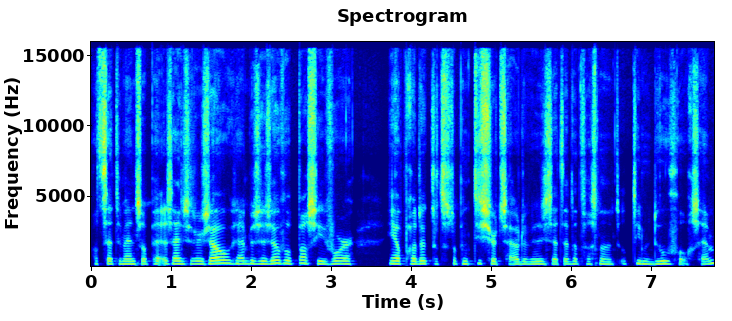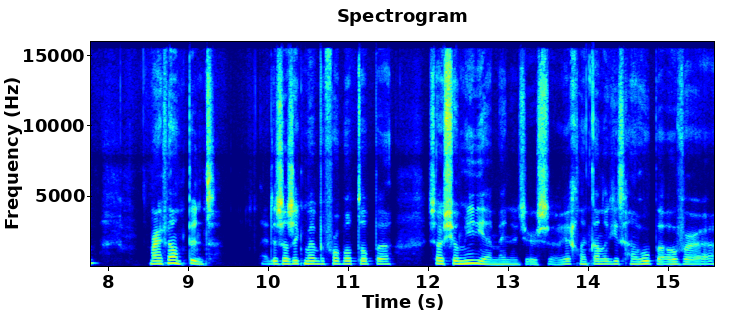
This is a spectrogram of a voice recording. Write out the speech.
wat zetten mensen op? Zijn ze er zo, hebben ze zoveel passie voor jouw product dat ze het op een t-shirt zouden willen zetten? Dat was dan het ultieme doel volgens hem. Maar heeft wel een punt. dus als ik me bijvoorbeeld op uh, social media managers richt, dan kan ik iets gaan roepen over uh,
